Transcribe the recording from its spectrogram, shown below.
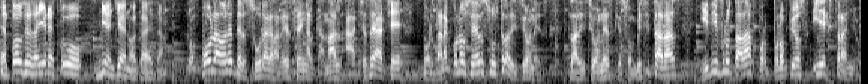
entonces ayer estuvo bien lleno acá. Está. Los pobladores del sur agradecen al canal HCH por dar a conocer sus tradiciones, tradiciones que son visitadas y disfrutadas por propios y extraños.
